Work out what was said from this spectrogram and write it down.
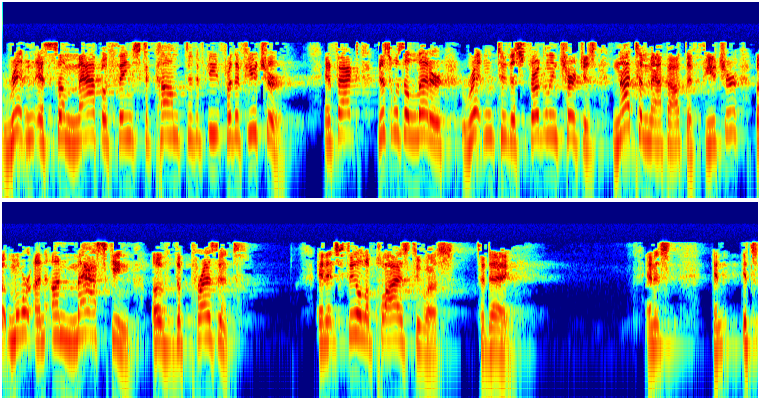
written as some map of things to come to the, for the future. In fact, this was a letter written to the struggling churches, not to map out the future, but more an unmasking of the present. And it still applies to us today. And it's, and it's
